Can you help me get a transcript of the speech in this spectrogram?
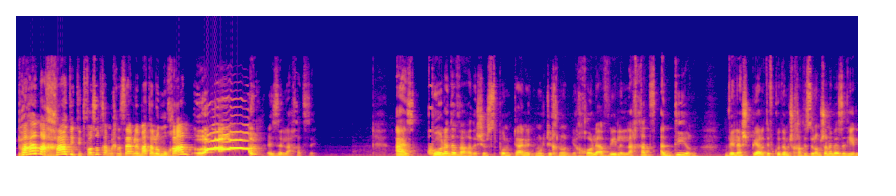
פעם אחת היא תתפוס אותך מכנסיים למטה לא מוכן, איזה לחץ זה. אז כל הדבר הזה של ספונטניות מול תכנון יכול להביא ללחץ אדיר ולהשפיע על התפקוד שלך, וזה לא משנה באיזה גיל.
